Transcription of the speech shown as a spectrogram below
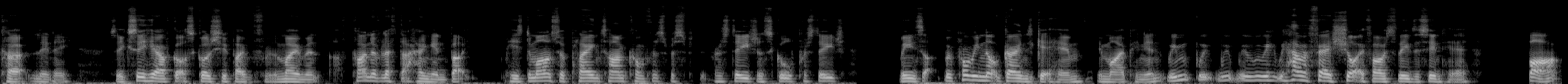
Kurt Linney. So you can see here I've got a scholarship open from the moment. I've kind of left that hanging, but his demands for playing time, conference prestige, and school prestige means we're probably not going to get him, in my opinion. We, we, we, we, we have a fair shot if I was to leave this in here. But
